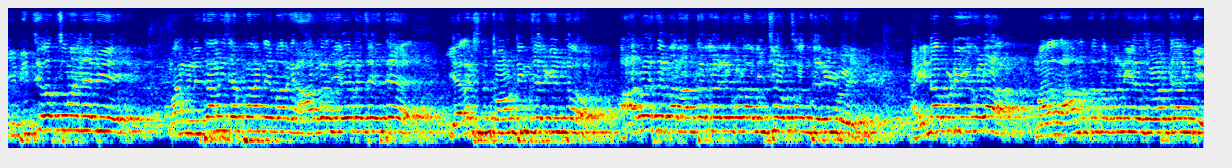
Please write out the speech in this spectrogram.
ఈ విద్యోత్సవం అనేది మనకు నిజానికి చెప్పాలంటే మనకి ఆ రోజు ఏ రోజు అయితే ఎలక్షన్ కౌంటింగ్ జరిగిందో ఆ రోజే మన అందరిలోనే కూడా విజయోత్సవం జరిగిపోయింది. అయినప్పటికీ కూడా మన రామచంద్రపురం నియోజకవర్గానికి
